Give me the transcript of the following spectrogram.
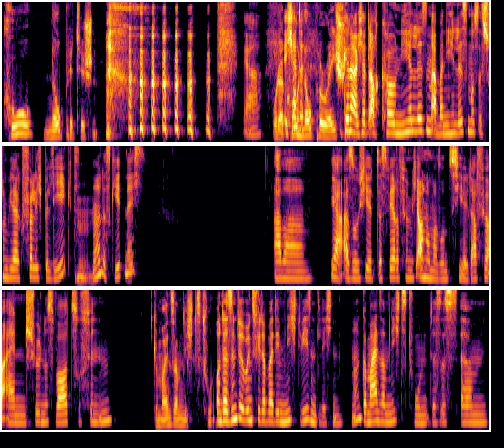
Co-No-Petition ja. oder Co-No-Peration. Genau, ich hatte auch Co-Nihilism, aber Nihilismus ist schon wieder völlig belegt. Mhm. Ne? Das geht nicht. Aber ja, also hier, das wäre für mich auch nochmal so ein Ziel, dafür ein schönes Wort zu finden. Gemeinsam nichts tun. Und da sind wir übrigens wieder bei dem Nicht-Wesentlichen, ne? gemeinsam nichts tun. Das ist, ähm,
